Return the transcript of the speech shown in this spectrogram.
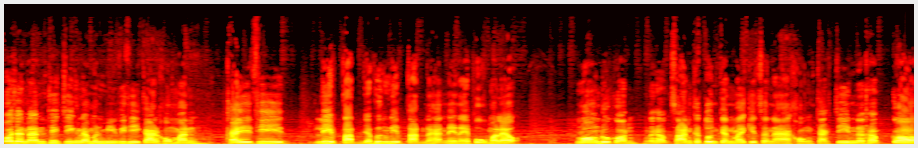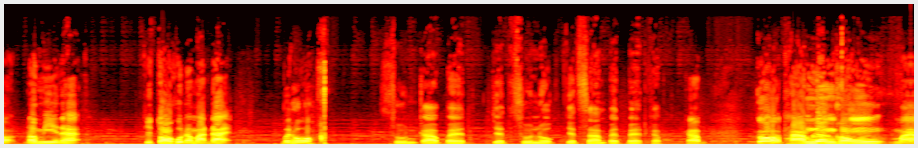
เพราะฉะนั้นที่จริงแล้วมันมีวิธีการของมัน ใครที่รีบตัดอย่าเพิ่งรีบตัดนะฮะไหนๆปลูกมาแล้ว ลองดูก่อนนะครับสารกระตุ้นแก่นไม้กฤษณาของจากจีนนะครับ ก็เรามีนะฮะติดต่อคุณอมัดได้เบอร์โทร098 706 7388 ครับ ครับ ก็ถามเรื่องของไม้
